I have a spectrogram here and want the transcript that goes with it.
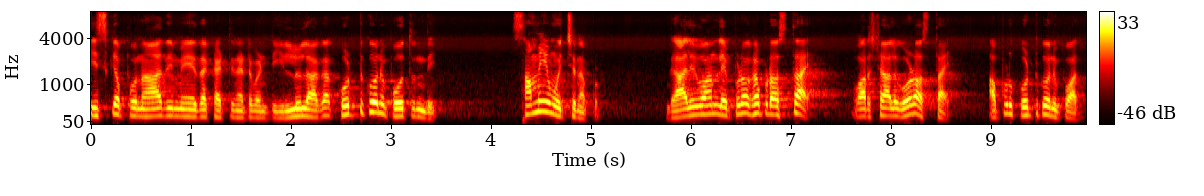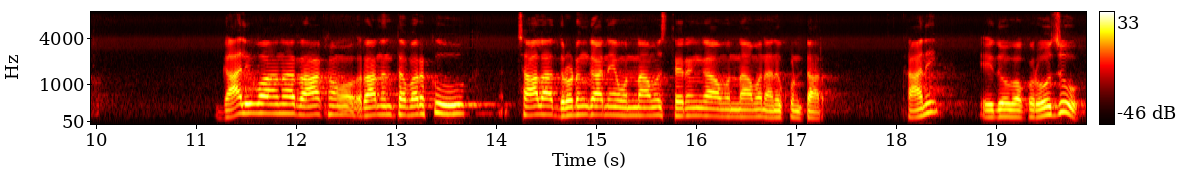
ఇసుక పునాది మీద కట్టినటువంటి ఇల్లులాగా కొట్టుకొని పోతుంది. సమయం వచ్చినప్పుడు. గాలివానలు ఎప్పుడొకప్పుడు వస్తాయి. వర్షాలు కూడా వస్తాయి. అప్పుడు కొట్టుకొని పోద్ది. గాలివాన రాక రానంత వరకు చాలా దృఢంగానే ఉన్నాము స్థిరంగా ఉన్నామని అనుకుంటారు. కానీ ఏదో ఒక రోజు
